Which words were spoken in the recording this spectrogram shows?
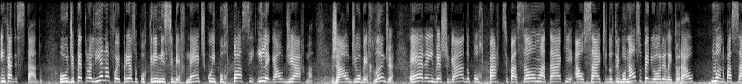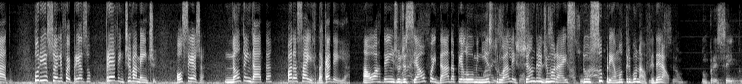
em cada estado. O de Petrolina foi preso por crime cibernético e por posse ilegal de arma. Já o de Uberlândia era investigado por participação no ataque ao site do Tribunal Superior Eleitoral no ano passado. Por isso, ele foi preso preventivamente, ou seja, não tem data para sair da cadeia. A ordem judicial foi dada pelo ministro Alexandre de Moraes, do Supremo Tribunal Federal. Um preceito.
